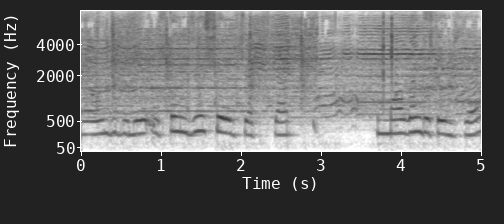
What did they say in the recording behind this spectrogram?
e, oyuncu gibi usta oyuncu şöyle bir şey yapmışlar. Mağazan göstereyim size.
